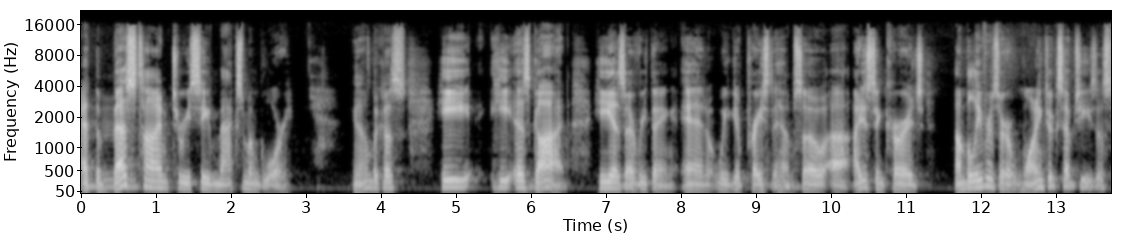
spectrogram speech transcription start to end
at the Mhm. best time to receive maximum glory. You know, because he he is God. He is everything, and we give praise to him. So uh, I just encourage unbelievers are wanting to accept Jesus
